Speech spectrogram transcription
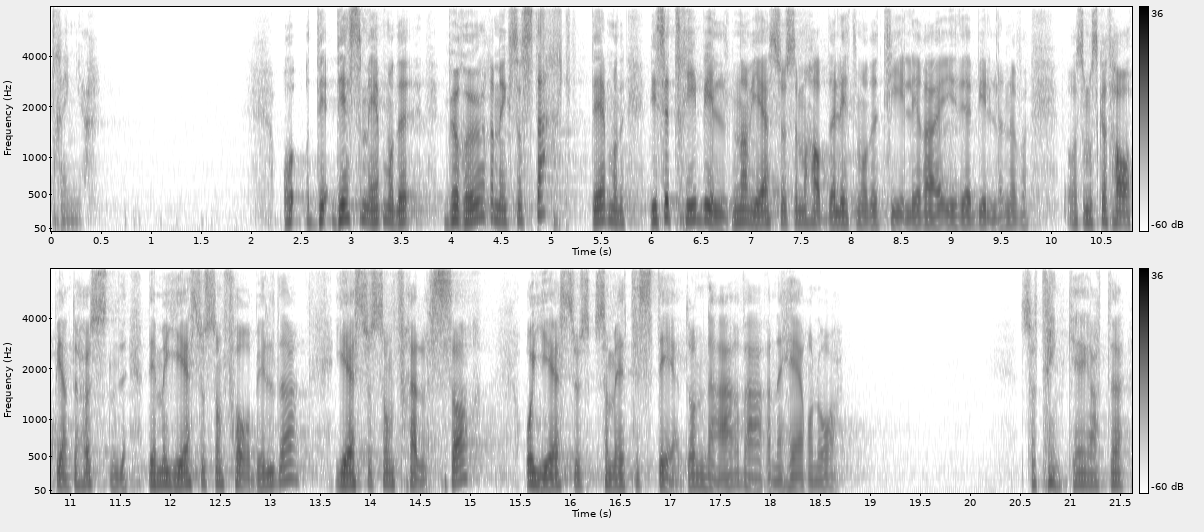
trenger. Og det, det, som er, måte, berører meg så sterkt, det måte, disse tre bildene av Jesus som vi hadde litt måte, tidligere i de bildene, og som vi skal ta opp igjen til høsten. Det, det med Jesus som forbilde, Jesus som frelser og Jesus som er til stede og nærværende her og nå. Så tenker jeg at eh,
